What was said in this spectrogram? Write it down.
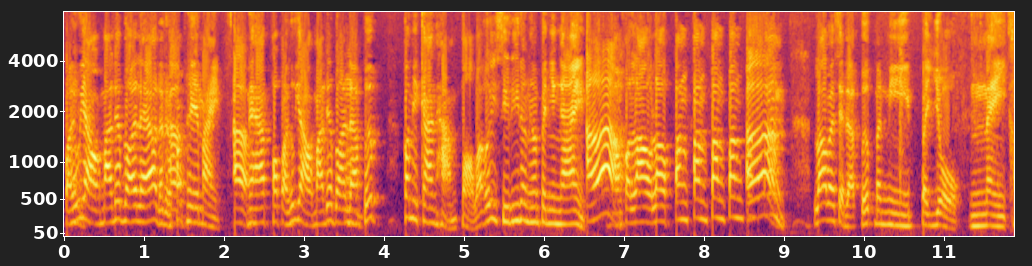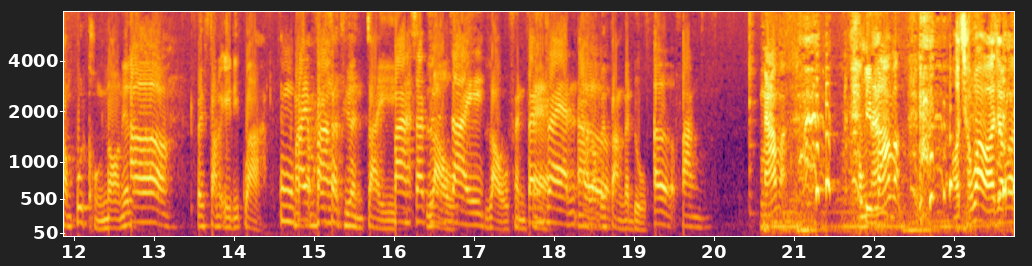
ปล่อยทุกอย่างออกมาเรียบร้อยแล้วเดี๋ยวเดี๋ยวเออค่อยเพลย์ใหม่เออนะครับพอปล่อยทุกอย่างออกมาเรียบร้อยแล้วอืมปุ๊บก็มีการถามต่อว่าเอ้ยซีรีส์เรื่องนี้มันเป็นยังไงเออน้องก็เล่าเล่าปังปังปังปังปังเออปังเล่าไปเสร็จแล้วปุ๊บมันมีประโยคในคำพูดของน้องเนี่ยแหเอละอ ไปฟังเองดีกว่าอืมมันทำไปฟัให้งสะเทือนใจไปสะเทือนเราใจเราแฟนแฟนๆอะเออ เราไปฟังกันดู เออ ฟัง น้ำอะของริมน้ำน้ำอะอ๋อชาวว่าชาวว่า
